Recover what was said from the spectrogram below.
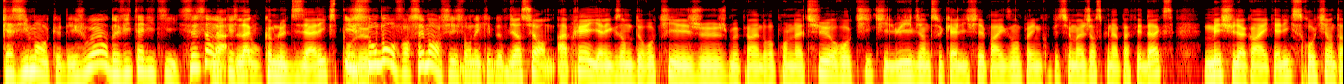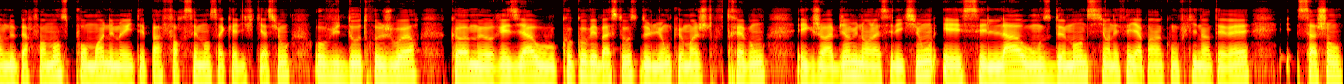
quasiment que des joueurs de Vitality C'est ça la Là, question. là, comme le disait pour Ils le- sont bons, forcément, s'ils sont en équipe de France. Bien sûr. Après, il y a l'exemple de Rocky et je, je me permets de reprendre là-dessus. Rocky qui, lui, vient de se qualifier, par exemple, à une compétition majeure, ce que n'a pas fait Dax. Mais je suis d'accord avec Alix. Rocky, en termes de performance, pour moi, ne méritait pas forcément sa qualification au vu d'autres joueurs comme euh, Rezia ou Coco Vebastos de Lyon, que moi, je trouve très bon et que j'aurais bien vu dans la sélection. Et c'est là où on se demande si, en effet, il n'y a pas un conflit d'intérêts, sachant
